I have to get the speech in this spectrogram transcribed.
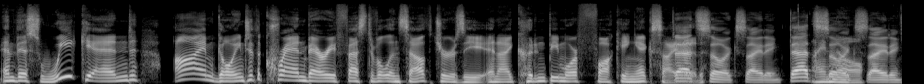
And this weekend, I'm going to the Cranberry Festival in South Jersey. And I couldn't be more fucking excited. That's so exciting. That's so exciting.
